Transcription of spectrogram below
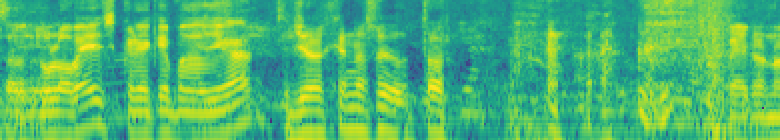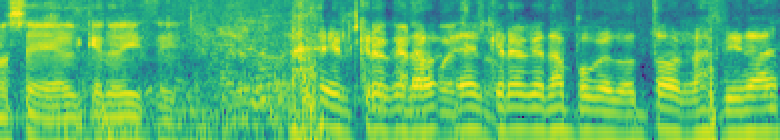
¿Tú lo ves? ¿Cree que puede llegar? Yo es que no soy doctor. Pero no sé, ¿el qué te dice? él, creo que, él creo que tampoco es doctor. Al final,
